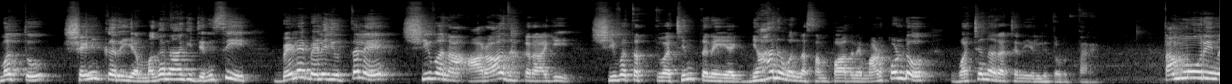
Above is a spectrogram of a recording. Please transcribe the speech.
ಮತ್ತು ಶಂಕರಿಯ ಮಗನಾಗಿ ಜನಿಸಿ ಬೆಳೆ ಬೆಳೆಯುತ್ತಲೇ ಶಿವನ ಆರಾಧಕರಾಗಿ ಶಿವತತ್ವ ಚಿಂತನೆಯ ಜ್ಞಾನವನ್ನು ಸಂಪಾದನೆ ಮಾಡಿಕೊಂಡು ವಚನ ರಚನೆಯಲ್ಲಿ ತೊಡುತ್ತಾರೆ ತಮ್ಮೂರಿನ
